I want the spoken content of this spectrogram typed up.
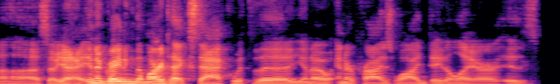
Uh, so yeah integrating the martech stack with the you know enterprise wide data layer is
